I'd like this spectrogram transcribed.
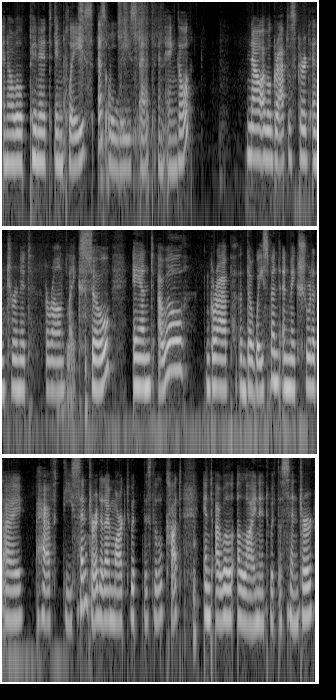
and I will pin it in place as always at an angle. Now I will grab the skirt and turn it around like so and I will grab the waistband and make sure that I have the center that I marked with this little cut and I will align it with the center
